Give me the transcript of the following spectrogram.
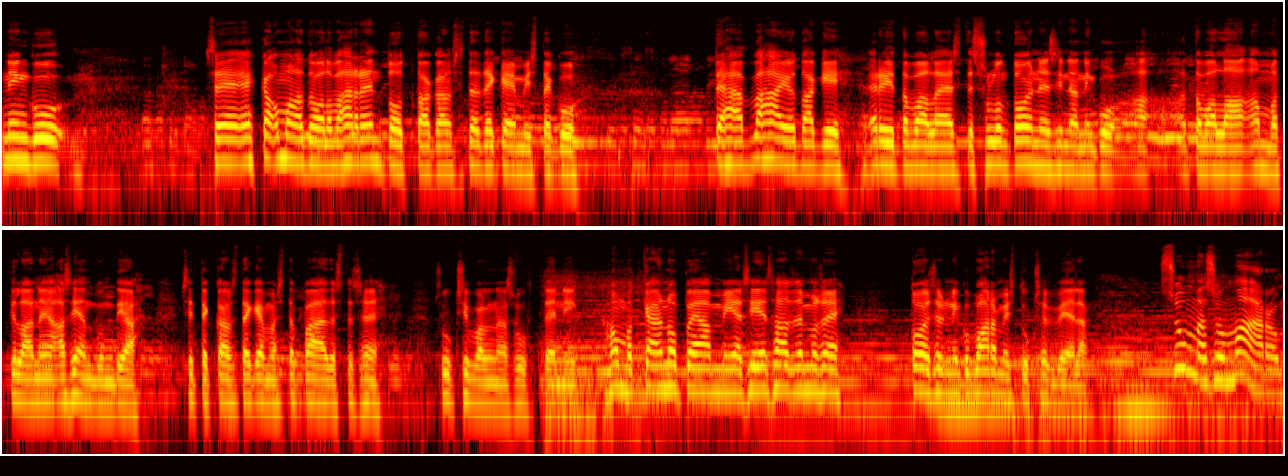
niin kuin, se ehkä omalla tavalla vähän rentouttaa myös sitä tekemistä, kun tehdään vähän jotakin eri tavalla ja sitten sulla on toinen siinä niin kuin, a, tavallaan ammattilainen ja asiantuntija sitten kanssa tekemässä sitä päätöstä sen suksivalinnan suhteen, niin hommat käy nopeammin ja siihen saa semmoisen toisen niin kuin varmistuksen vielä. Summa summarum,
